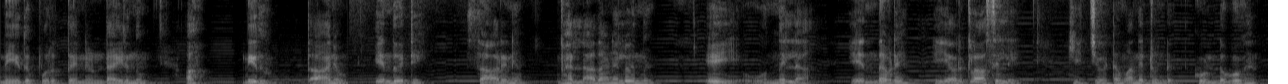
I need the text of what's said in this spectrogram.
നീതു പുറത്ത് തന്നെ ഉണ്ടായിരുന്നു. ആ നീതു താനോ? എന്തുപറ്റി സാറിന് വല്ലാതാണല്ലോ എന്ന് ഏയ് ഒന്നില്ല എന്തവിടെ? ഈ ഒരു ക്ലാസ്സില്ലേ കിച്ചുവട്ടം വന്നിട്ടുണ്ട് കൊണ്ടുപോകാൻ.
